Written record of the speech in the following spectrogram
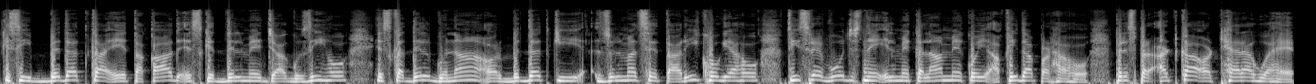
کسی بدت کا اعتقاد اس کے دل میں جاگزی ہو، اس کا دل گناہ اور بدت کی ظلمت سے تاریخ ہو گیا ہو، تیسرے وہ جس نے علم کلام میں کوئی عقیدہ پڑھا ہو، پھر اس پر اٹکا اور ٹھہرا ہوا ہے،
